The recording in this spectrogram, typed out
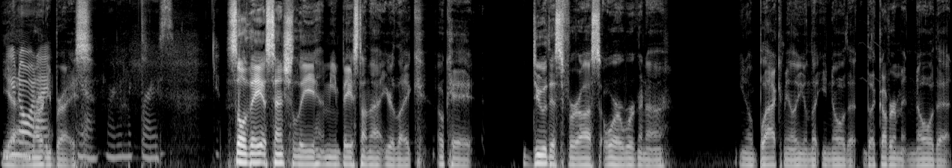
You Yeah, know Marty I- Bryce. Yeah, Marty McBryce. So they essentially, I mean, based on that, you're like, okay, do this for us, or we're gonna, you know, blackmail you and let you know that the government know that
